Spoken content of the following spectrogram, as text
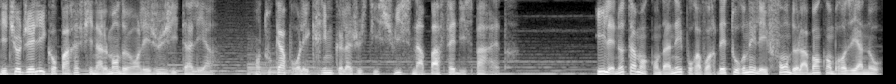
Licio Gelli comparaît finalement devant les juges italiens en tout cas pour les crimes que la justice suisse n'a pas fait disparaître. Il est notamment condamné pour avoir détourné les fonds de la banque Ambrosiano,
